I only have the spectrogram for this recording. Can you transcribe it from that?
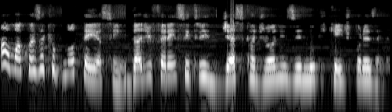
Ah, uma coisa que eu notei, assim, da diferença entre Jessica Jones e Luke Cage, por exemplo.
